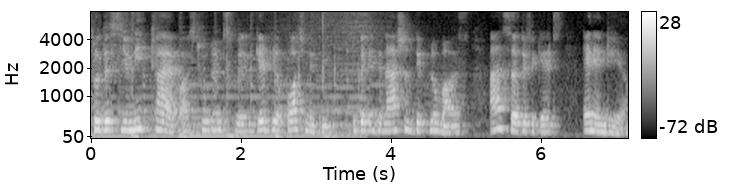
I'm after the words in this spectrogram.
Through this unique tie-up, our students will get the opportunity to get international diplomas and certificates in India.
